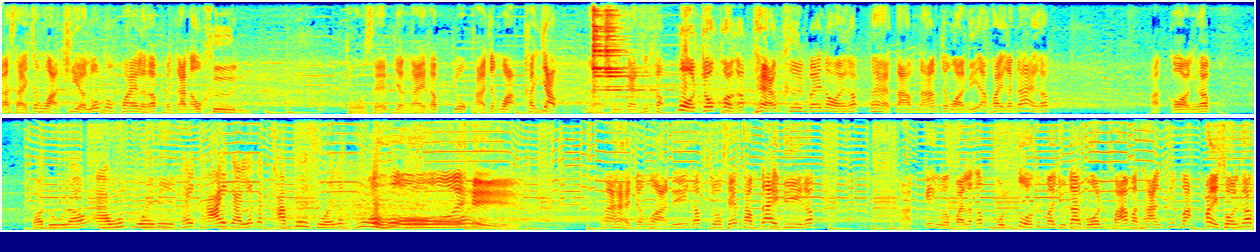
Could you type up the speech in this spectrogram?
อาศัยจังหวะเขี่ยล้มลงไปเลยครับเป็นการเอาคืน โจเซฟยังไงครับโยกหาจังหวะขยับแหม่ขึ้นแกงขึ้นครับโบดยกก่อนครับแถมคืนไปหน่อยครับแหม่ตามน้ำจังหวะนี้อภัยกันได้ครับพักก่อนครับพอดูแล้วอาวุธมวยนี่คล้ายๆกันแล้วก็ทำด้วยสวยทั้งคู่โอ้โห แม่จังหวะนี้ครับโจเซฟทำได้ดีครับหักกิ้งลงไปแล้วก็หมุนตัวขึ้นมาอยู่ด้านบนฟ้าประธานขึ้นมาไม่สนครับ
